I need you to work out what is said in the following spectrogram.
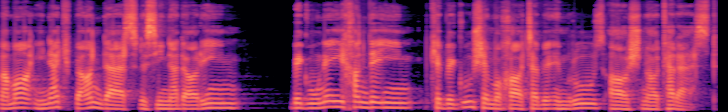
و ما اینک به آن دسترسی نداریم به گونه ای خانده ایم که به گوش مخاطب امروز آشناتر است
